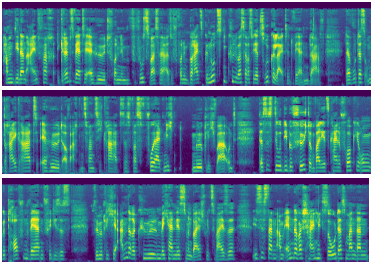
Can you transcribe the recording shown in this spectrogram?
haben die dann einfach die Grenzwerte erhöht von dem Flusswasser, also von dem bereits genutzten Kühlwasser, was wieder zurückgeleitet werden darf. Da wurde das um drei Grad erhöht auf 28 Grad. Das, was vorher halt nicht möglich war. Und das ist so die Befürchtung, weil jetzt keine Vorkehrungen getroffen werden für dieses, für mögliche andere Kühlmechanismen beispielsweise, ist es dann am Ende wahrscheinlich so, dass man dann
